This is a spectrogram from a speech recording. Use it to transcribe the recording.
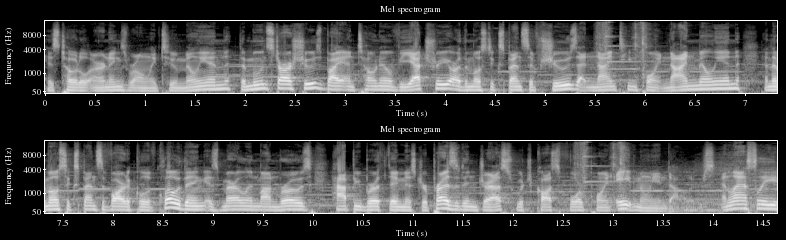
His total earnings were only 2 million. The Moonstar shoes by Antonio Vietri are the most expensive shoes at 19.9 million, and the most expensive article of clothing is Marilyn Monroe's Happy Birthday Mr. President dress, which cost $4.8 million. And lastly,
